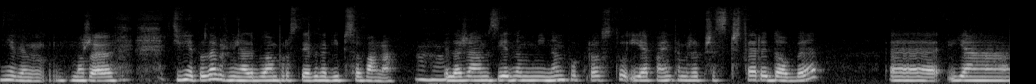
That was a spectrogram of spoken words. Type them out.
nie wiem, może dziwnie to zabrzmi, ale byłam po prostu jak zagipsowana. Mhm. Leżałam z jedną miną po prostu i ja pamiętam, że przez cztery doby ja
